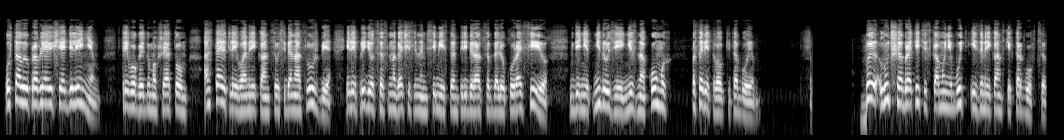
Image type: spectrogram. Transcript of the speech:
Усталый управляющий отделением, с тревогой думавший о том, оставят ли его американцы у себя на службе или придется с многочисленным семейством перебираться в далекую Россию, где нет ни друзей, ни знакомых, посоветовал китобоям. Вы лучше обратитесь к кому-нибудь из американских торговцев.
